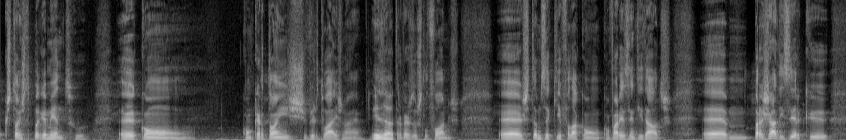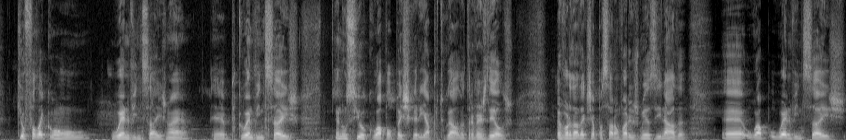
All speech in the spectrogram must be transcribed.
questões de pagamento uh, com, com cartões virtuais, não é? Exato. Através dos telefones. Uh, estamos aqui a falar com, com várias entidades. Uh, para já dizer que, que eu falei com o N26, não é? Porque o N26 anunciou que o Apple Pay chegaria a Portugal através deles. A verdade é que já passaram vários meses e nada. O, o N26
